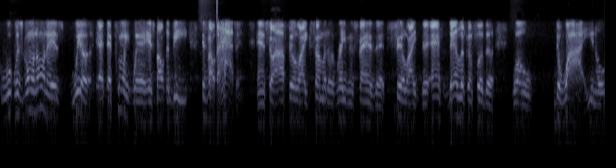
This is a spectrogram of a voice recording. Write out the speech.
what, what's going on is we are at that point where it's about to be, it's about to happen. And so I feel like some of the Ravens fans that feel like the answer, they're looking for the, well, the why, you know,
